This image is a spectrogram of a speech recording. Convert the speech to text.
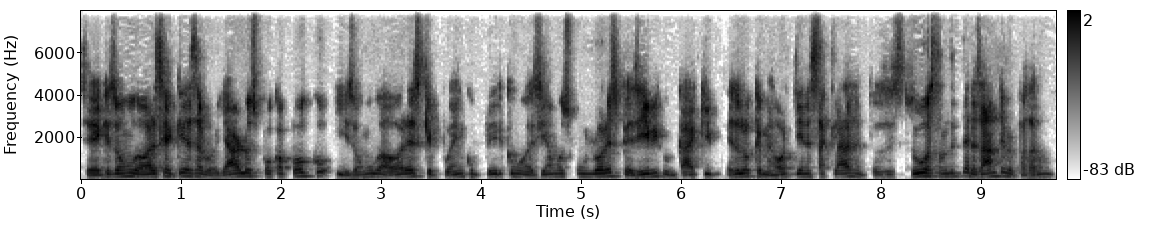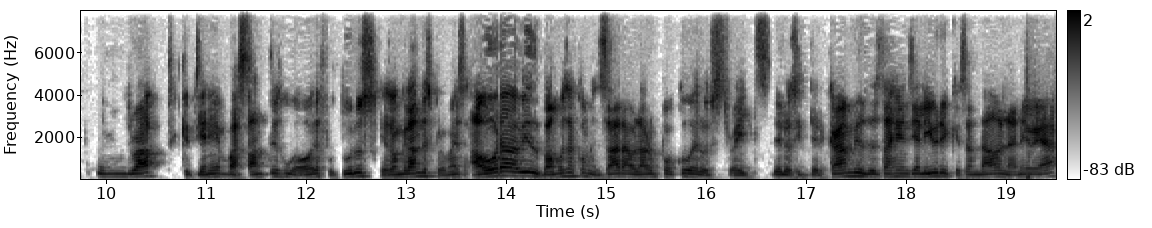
Se ve que son jugadores que hay que desarrollarlos poco a poco y son jugadores que pueden cumplir, como decíamos, un rol específico en cada equipo. Eso es lo que mejor tiene esta clase. Entonces estuvo bastante interesante repasar un, un draft que tiene bastantes jugadores futuros que son grandes promesas. Ahora, David, vamos a comenzar a hablar un poco de los trades, de los intercambios de esta agencia libre que se han dado en la NBA,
